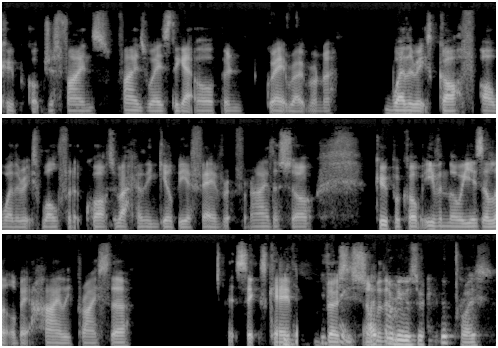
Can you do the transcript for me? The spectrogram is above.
Cooper Kupp just finds finds ways to get open. Great route runner. Whether it's Goff or whether it's Wolford at quarterback, I think he'll be a favourite for either. So Cooper Kupp, even though he is a little bit highly priced there at six K versus some I of them, he was a good price.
